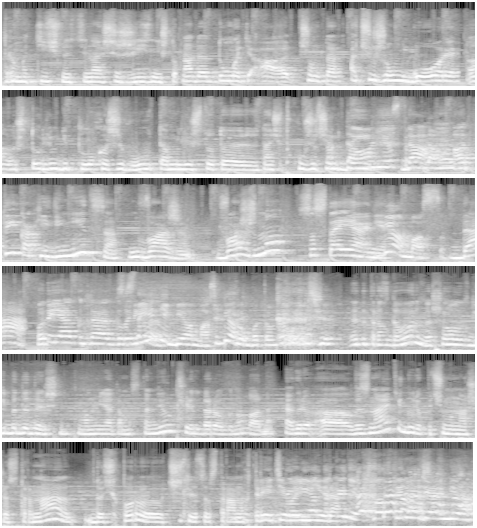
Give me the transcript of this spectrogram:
драматичность нашей жизни, что надо думать о чем-то, о чужом горе, а, что люди плохо живут там или что-то, значит, хуже, чем Страдания, ты. Да, страдания. а ты как единица важен. Важно состояние. Биомасса. Да. Вот я когда говорила... Состояние биомассы. Биороботов. Короче, этот разговор зашел с ГИБДДшником. Он меня там остановил через дорогу, ну ладно. Я говорю, а вы знаете, говорю, почему наша страна до сих пор числится в странах третьего Нет, мира? конечно, Третьего мира.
